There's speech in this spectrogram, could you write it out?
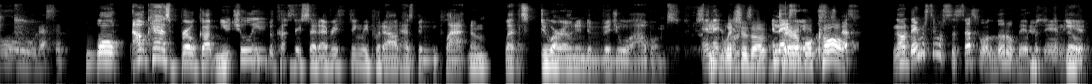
Oh, that's a Well, OutKast broke up mutually because they said everything we put out has been platinum. Let's do our own individual albums. And they- Which one- is a and they still successful. No, they were still successful a little bit, but then Still. it,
